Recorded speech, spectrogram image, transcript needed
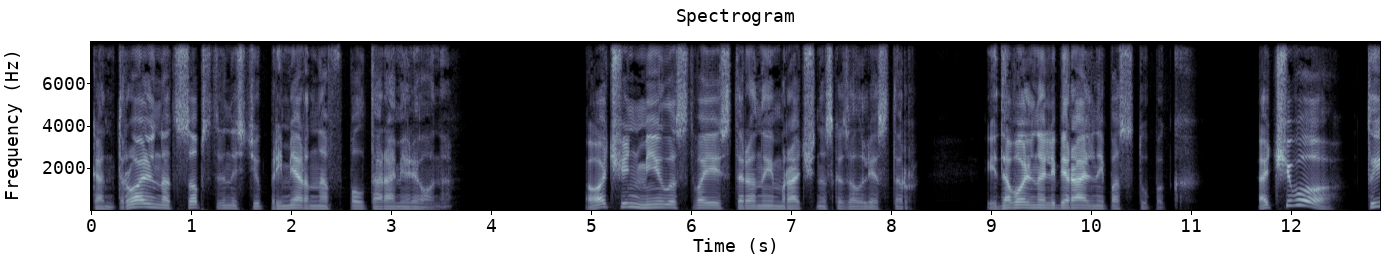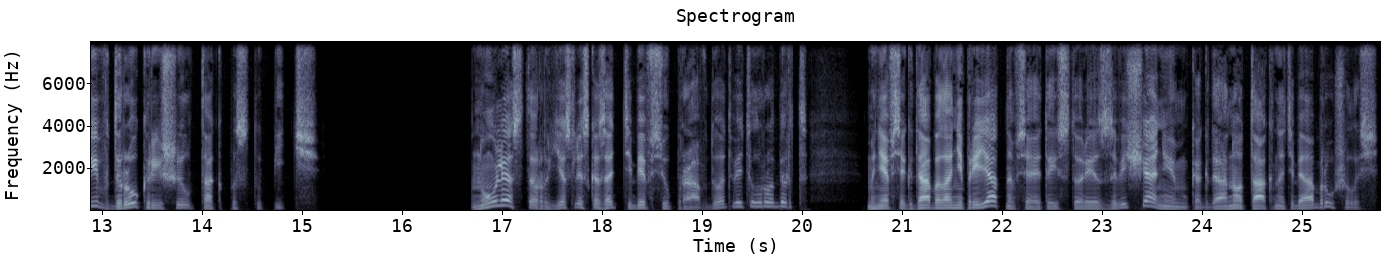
контроль над собственностью примерно в полтора миллиона. «Очень мило с твоей стороны», — мрачно сказал Лестер, — «и довольно либеральный поступок. Отчего ты вдруг решил так поступить?» «Ну, Лестер, если сказать тебе всю правду», — ответил Роберт, — «мне всегда была неприятна вся эта история с завещанием, когда оно так на тебя обрушилось.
